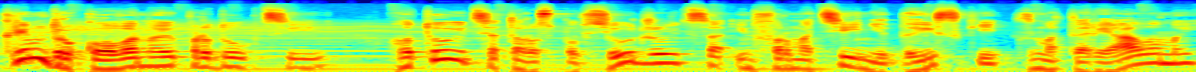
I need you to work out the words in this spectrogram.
Крім друкованої продукції, готуються та розповсюджуються інформаційні диски з матеріалами,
